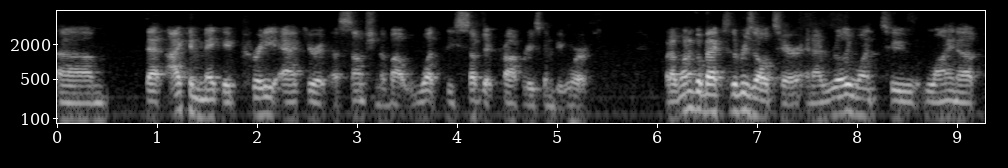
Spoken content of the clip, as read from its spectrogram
um, that I can make a pretty accurate assumption about what the subject property is going to be worth. But I want to go back to the results here, and I really want to line up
